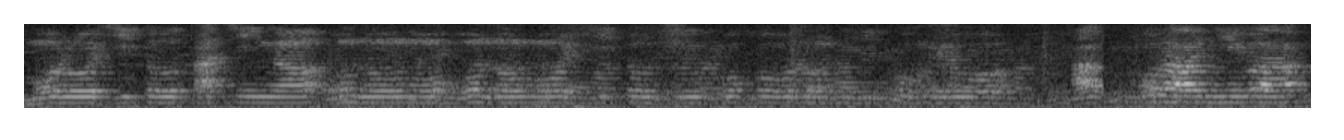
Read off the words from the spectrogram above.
もろ人たちがおのもおのも一つ心に米をあっこらには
